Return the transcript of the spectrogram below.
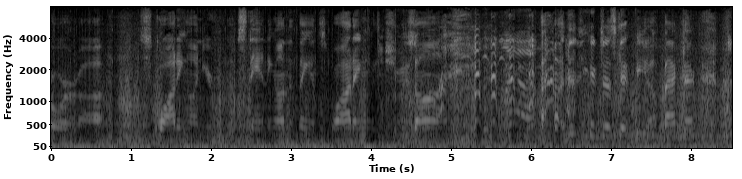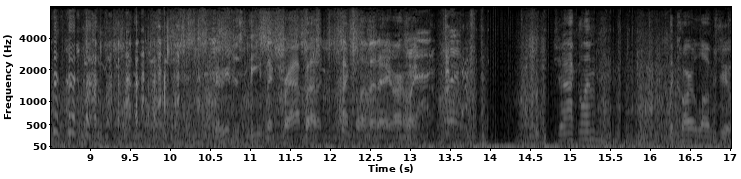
or uh, squatting on your, standing on the thing and squatting with your shoes on. Did you just get beat up back there? Maybe you're just beating the crap out of Jacqueline today, aren't we? Jacqueline, the car loves you.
